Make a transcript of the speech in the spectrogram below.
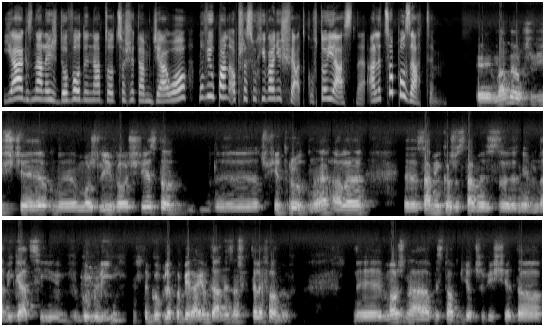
jak znaleźć dowody na to, co się tam działo. Mówił Pan o przesłuchiwaniu świadków, to jasne, ale co poza tym? Y, mamy oczywiście y, możliwość, jest to y, oczywiście trudne, ale sami korzystamy z nie wiem, nawigacji w Google. Google pobierają dane z naszych telefonów. Można wystąpić oczywiście do,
